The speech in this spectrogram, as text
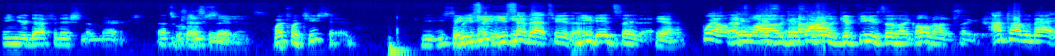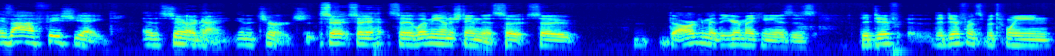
In your definition of marriage, that's what That's you said. convenience. What's what you said? You, you said you, you- said, you you- said that too, though. You did say that. Yeah. well. That's as, why as- I as got I- really confused. I was like, hold on a second. I'm talking about as I officiate at a ceremony Okay. in a church. So, so, so let me understand this. So, so the argument that you're making is, is the diff- the difference between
